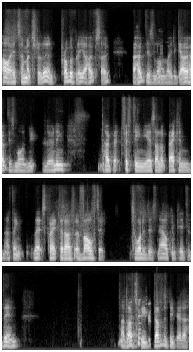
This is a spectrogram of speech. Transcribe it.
oh, I had so much to learn. Probably. I hope so. I hope there's a long way to go. I hope there's more new learning. I hope at 15 years I look back and I think that's great that I've evolved it to what it is now compared to then. I'd love That's to be love to be better.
